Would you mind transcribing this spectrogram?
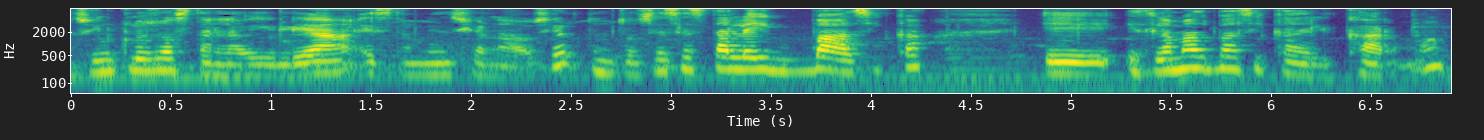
Eso incluso hasta en la Biblia está mencionado, ¿cierto? Entonces, esta ley básica eh, es la más básica del karma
